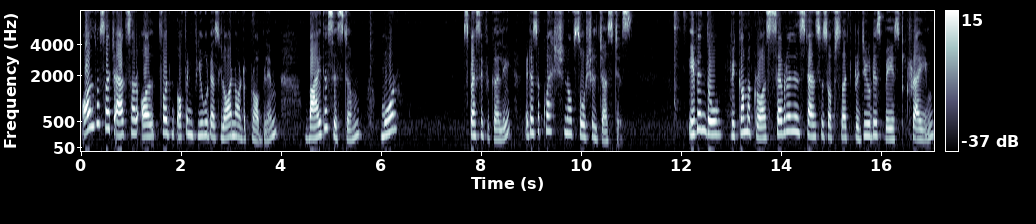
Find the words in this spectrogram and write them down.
Although such acts are often, viewed as law and order problem, by the system, more specifically, it is a question of social justice. Even though we come across several instances of such prejudice based crime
